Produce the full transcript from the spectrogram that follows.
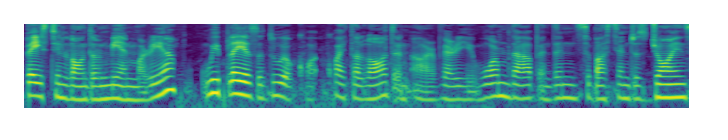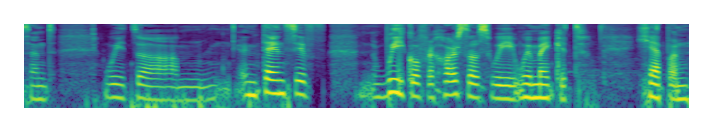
based in London. Me and Maria, we play as a duo qu quite a lot and are very warmed up. And then Sebastian just joins, and with um, intensive week of rehearsals, we we make it happen.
